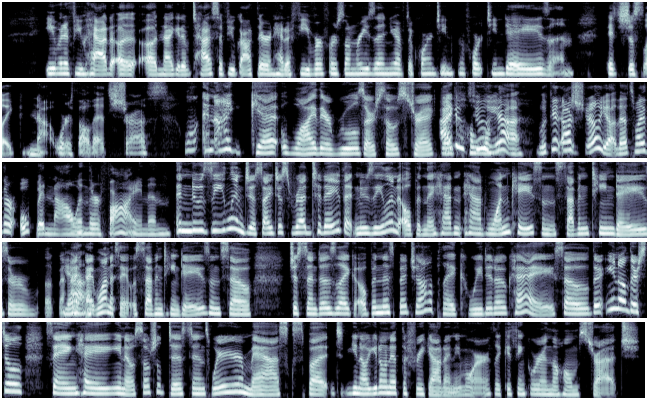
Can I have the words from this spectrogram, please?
even if you had a, a negative test if you got there and had a fever for some reason you have to quarantine for 14 days and it's just like not worth all that stress Well, and I get why their rules are so strict. i do too Hawaii- yeah look at australia that's why they're open now and they're fine and And New Zealand just, I just read today that New Zealand opened. They hadn't had one case in 17 days, or uh, Yeah. I, I want to say it was 17 days. And so Jacinda's like, open this bitch up. Like, we did okay. So they're, you know, they're still saying, hey, you know, social distance, wear your masks, but, you know, you don't have to freak out anymore. Like, I think we're in the home stretch.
